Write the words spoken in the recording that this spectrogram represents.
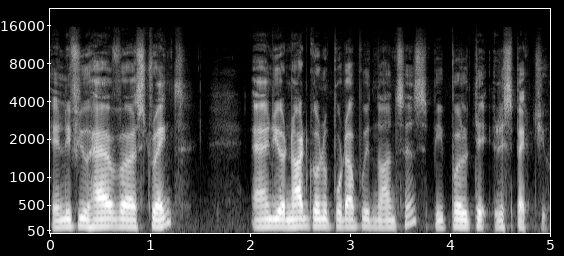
and if you have uh, strength and you're not going to put up with nonsense, people respect you.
